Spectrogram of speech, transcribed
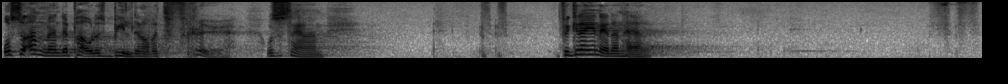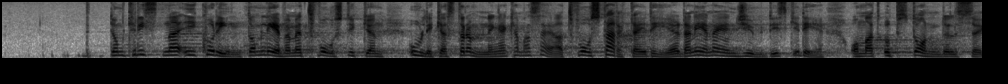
Och så använder Paulus bilden av ett frö och så säger han, för grejen är den här, De kristna i Korint de lever med två stycken olika strömningar kan man säga, två starka idéer. Den ena är en judisk idé om att uppståndelse,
